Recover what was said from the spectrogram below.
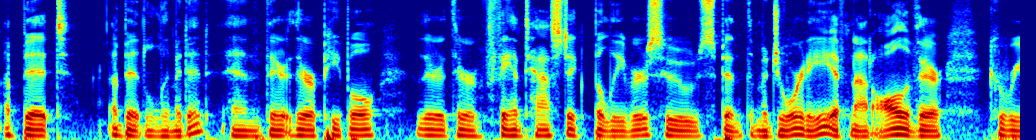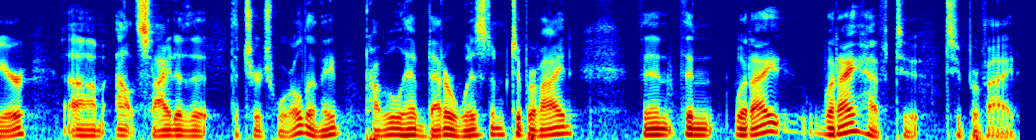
a bit a bit limited. And there there are people they're they're fantastic believers who spent the majority, if not all, of their career um, outside of the, the church world, and they probably have better wisdom to provide than than what I what I have to to provide.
